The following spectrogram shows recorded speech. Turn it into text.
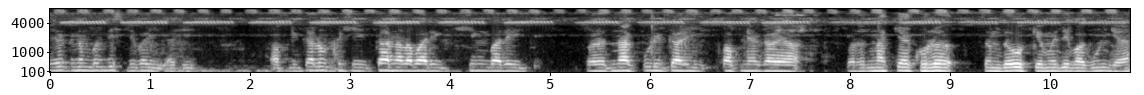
एक नंबर दिसली पाहिजे. अशी आपली कालवड कशी? कानाला बारीक शिंग बारीक परत नागपुडी काळी पापण्या काळ्या परत नाक्या खुरं. समजा ओकेमध्ये बागवून घ्या.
